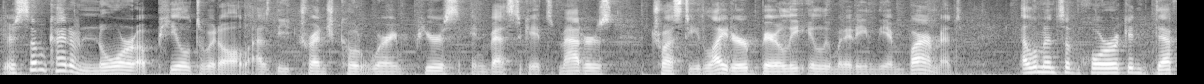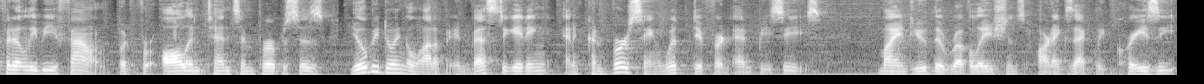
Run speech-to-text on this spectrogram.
There's some kind of noir appeal to it all as the trenchcoat wearing Pierce investigates matters, trusty lighter barely illuminating the environment. Elements of horror can definitely be found, but for all intents and purposes, you'll be doing a lot of investigating and conversing with different NPCs. Mind you, the revelations aren't exactly crazy,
